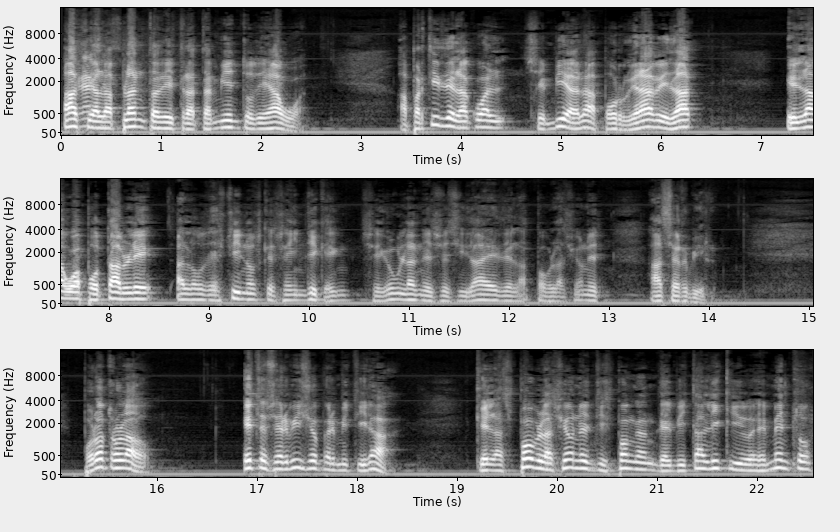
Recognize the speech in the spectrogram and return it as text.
hacia la planta de tratamiento de agua, a partir de la cual se enviará por gravedad el agua potable a los destinos que se indiquen según las necesidades de las poblaciones a servir. Por otro lado, este servicio permitirá que las poblaciones dispongan del vital líquido elemento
